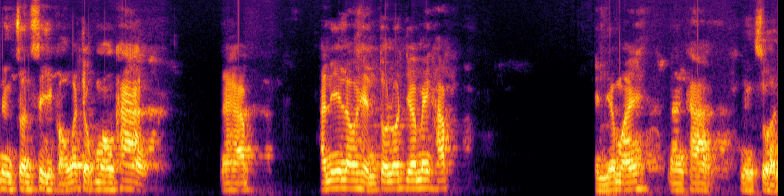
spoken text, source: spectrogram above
หนึ่งส่วนสี่ของกระจกมองข้างนะครับ อันนี้เราเห็นตัวรถเยอะไหมครับ เห็นเยอะไหมด้านข้างหนึ่งส่วน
